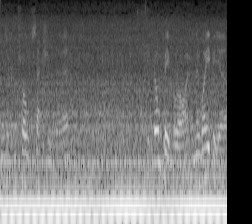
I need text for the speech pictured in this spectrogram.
There's a controlled section there. You film people right and they wave at you. I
